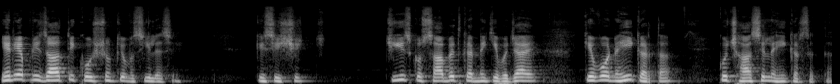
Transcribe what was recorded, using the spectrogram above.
یعنی اپنی ذاتی کوششوں کے وسیلے سے۔ کسی چیز کو ثابت کرنے کی بجائے کہ وہ نہیں کرتا، کچھ حاصل نہیں کر سکتا۔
